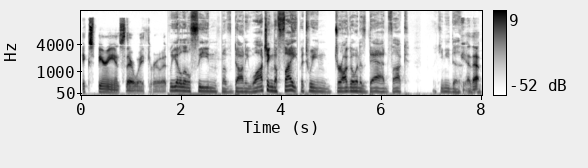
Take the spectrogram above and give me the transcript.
experience their way through it. We get a little scene of Donnie watching the fight between Drago and his dad. Fuck. Like you need to Yeah, that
